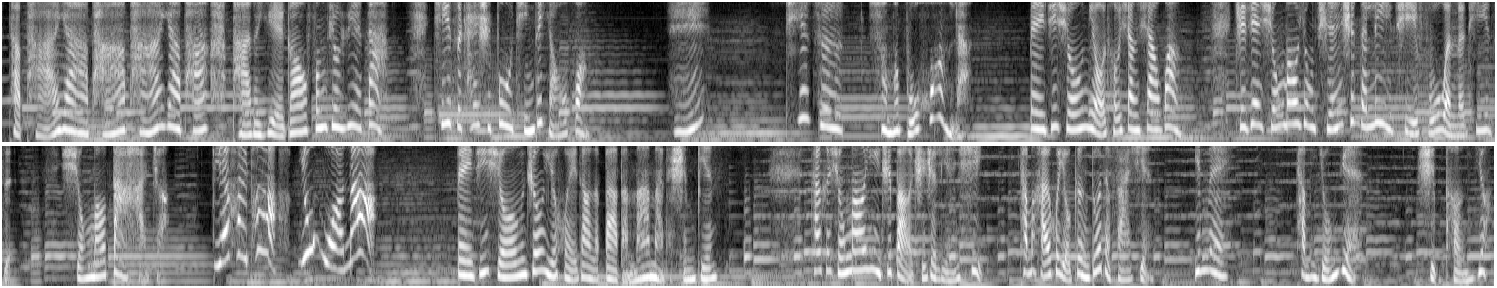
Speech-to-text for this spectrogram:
他爬呀爬，爬呀爬，爬得越高，风就越大。梯子开始不停地摇晃。哎，梯子怎么不晃了？北极熊扭头向下望，只见熊猫用全身的力气扶稳了梯子。熊猫大喊着：“别害怕，有我呢！”北极熊终于回到了爸爸妈妈的身边。他和熊猫一直保持着联系，他们还会有更多的发现，因为。他们永远是朋友。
